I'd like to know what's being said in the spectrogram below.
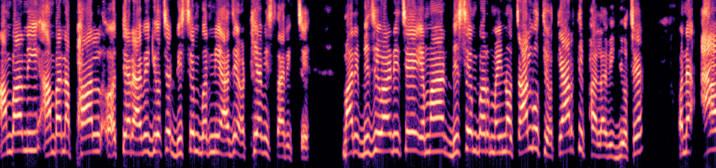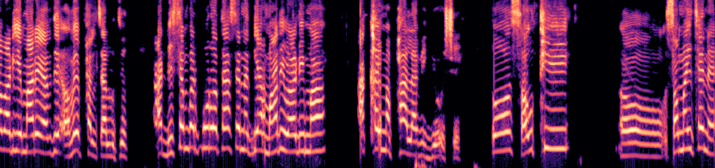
આંબાની, આંબાના ફાલ અત્યારે આવી ગયો છે, ડિસેમ્બરની આજે અઠ્યાવીસ તારીખ છે. મારી બીજી વાડી છે, એમાં ડિસેમ્બર મહિનો ચાલુ થયો, ત્યારથી ફાલ આવી ગયો છે. અને આ વાડીએ મારે હવે ફાલ ચાલુ થયો. આ ડિસેમ્બર પૂરો થશે ને, ત્યાં મારી વાડીમાં આખાઈમાં ફાલ આવી ગયો છે તો સૌથી સમય છે ને,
